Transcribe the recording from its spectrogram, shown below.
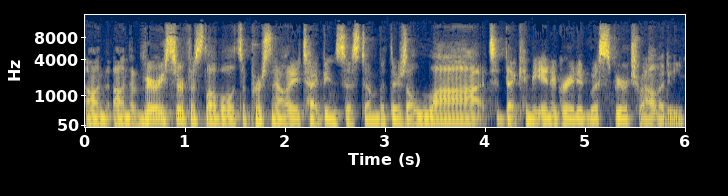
on on the very surface level it's a personality typing system but there's a lot that can be integrated with spirituality.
